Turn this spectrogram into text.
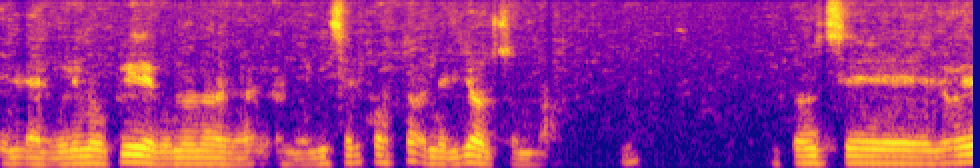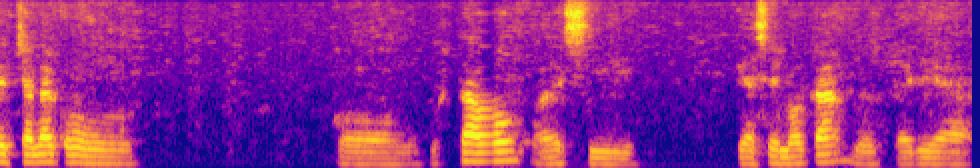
el algoritmo Euclides cuando uno analiza el costo en el Johnson Entonces, lo voy a charlar con, con Gustavo, a ver si qué hacemos acá. Me gustaría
